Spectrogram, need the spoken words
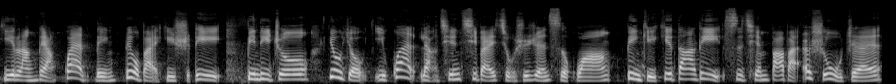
伊朗。两万零六百一十例病例中，又有一万两千七百九十人死亡，并给意大利四千八百二十五人、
